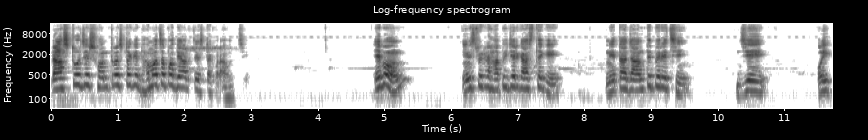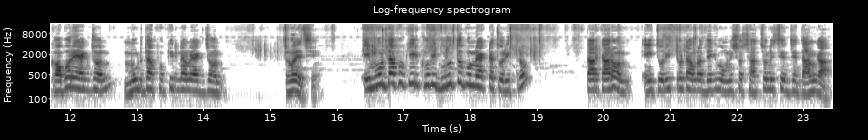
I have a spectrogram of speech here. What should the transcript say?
রাষ্ট্র যে সন্ত্রাসটাকে ধামাচাপা দেওয়ার চেষ্টা করা হচ্ছে। এবং ইন্সপেক্টর হাফিজের কাছ থেকে নেতা জানতে পেরেছে যে ওই কবরে একজন মুর্দা ফকির নামে একজন রয়েছে। এই মুর্দা ফকির খুবই গুরুত্বপূর্ণ একটা চরিত্র। তার কারণ এই চরিত্রটা আমরা দেখব উনিশশো সাতচল্লিশের যে দাঙ্গা,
